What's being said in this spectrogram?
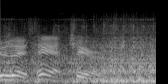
do this hitch here.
